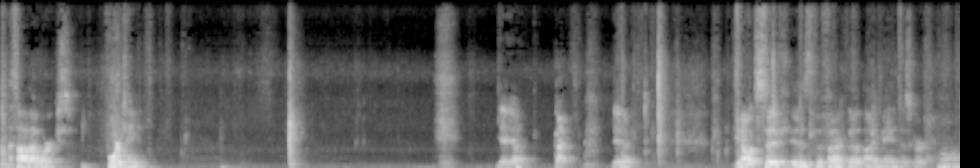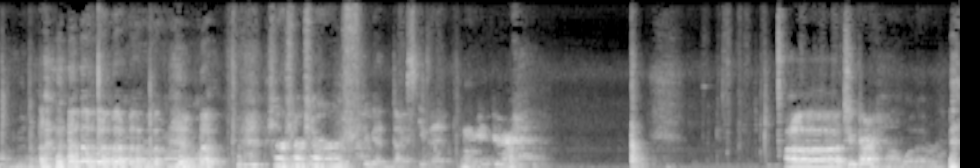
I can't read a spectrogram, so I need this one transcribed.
That's how that works. Fourteen. Yeah, yeah. Got it. Yeah. You know what's sick is the fact that I made this card. Snurf, snurf, snurf. Give me a dice. Give me that. Uh, two card. Oh, whatever.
